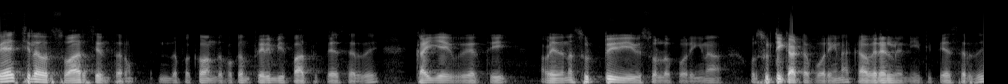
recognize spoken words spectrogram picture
பேச்சில் ஒரு சுவாரஸ்யம் தரும். இந்த பக்கம் அந்த பக்கம் திரும்பி பார்த்து பேசுறது கையை உயர்த்தி அப்படி எதனா சுட்டி சொல்ல போகிறீங்கன்னா ஒரு சுட்டி காட்ட போகிறீங்கன்னா க நீட்டி பேசுறது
